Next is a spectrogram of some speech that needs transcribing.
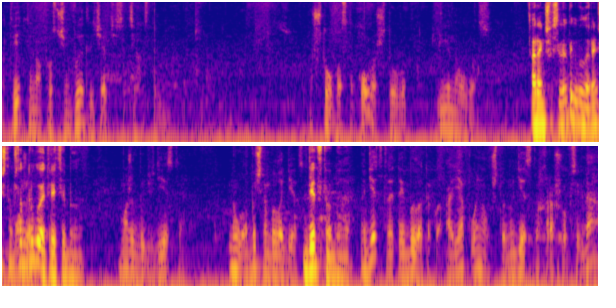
ответьте на вопрос, чем вы отличаетесь от всех остальных. Ну что у вас такого, что вот именно у вас? А раньше всегда так было? Раньше там что-то другое третье было. Может быть, в детстве. Ну, обычно было детство. Детство было. Но детство это и было такое. А я понял, что ну детство хорошо всегда,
